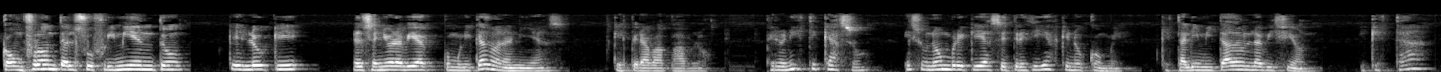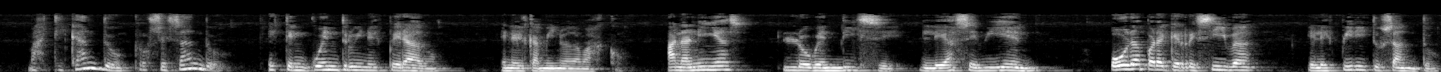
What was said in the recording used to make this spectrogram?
confronta el sufrimiento, que es lo que el Señor había comunicado a Ananías, que esperaba a Pablo. Pero en este caso es un hombre que hace tres días que no come, que está limitado en la visión y que está masticando, procesando este encuentro inesperado en el camino a Damasco. Ananías lo bendice, le hace bien, ora para que reciba el Espíritu Santo.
